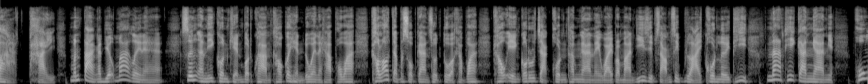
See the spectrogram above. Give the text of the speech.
บาท ไทย มันต่างกันเยอะมากเลยนะฮะ ซึ่งอันนี้คนเขียนบทความเขาก็เห็นด้วยนะครับ เพราะว่าเขาเล่าจากประสบการณ์ส่วนตัวครับว่าเขาเองก็รู้จักคนทำงานในวัยประมาณ 20-30 หลายคนเลยที่หน้าที่การงานเนี่ยพุ่ง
